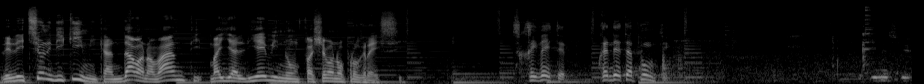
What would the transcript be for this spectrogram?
Le lezioni di chimica andavano avanti, ma gli allievi non facevano progressi. Scrivete, prendete appunti. Sì, monsieur.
